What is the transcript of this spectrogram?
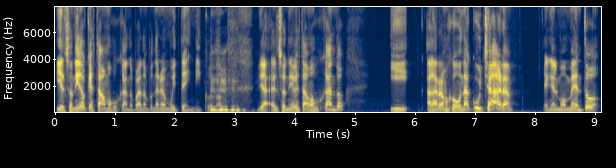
y el sonido que estábamos buscando, para no ponerme muy técnico, ¿no? ya, el sonido que estábamos buscando y agarramos con una cuchara en el momento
